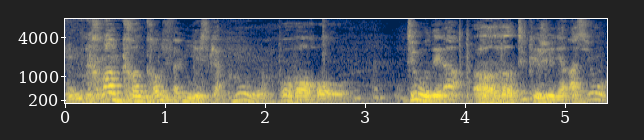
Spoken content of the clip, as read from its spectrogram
une grande, grande, grande famille escargot. hein. Oh, oh. Tout le monde est là, toutes les générations.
